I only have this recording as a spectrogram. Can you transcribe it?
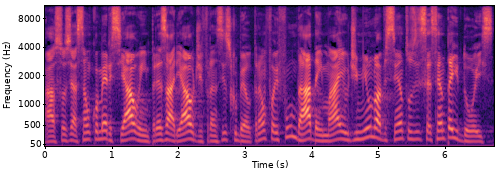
A Associação Comercial e Empresarial de Francisco Beltrão foi fundada em maio de 1962.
